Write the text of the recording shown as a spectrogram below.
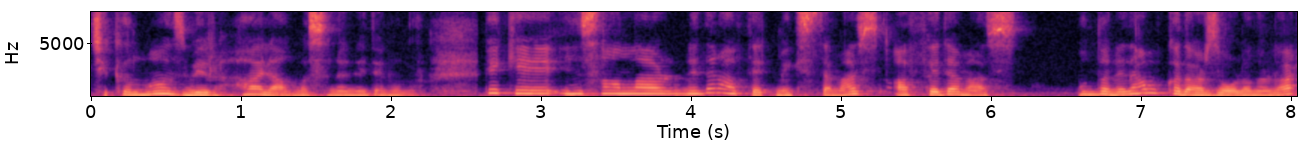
çıkılmaz bir hal almasına neden olur. Peki insanlar neden affetmek istemez, affedemez? Bunda neden bu kadar zorlanırlar?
